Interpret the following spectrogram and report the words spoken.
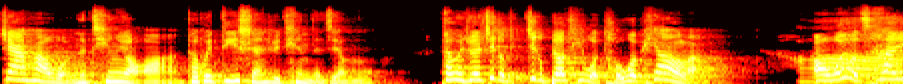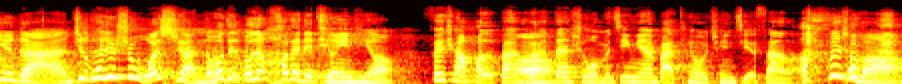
这样的话，我们的听友啊，他会第一时间去听你的节目，他会觉得这个这个标题我投过票了，哦，我有参与感，这个标题是我选的，我得我得好歹得听一听，非常好的办法。但是我们今年把听友群解散了，为什么？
